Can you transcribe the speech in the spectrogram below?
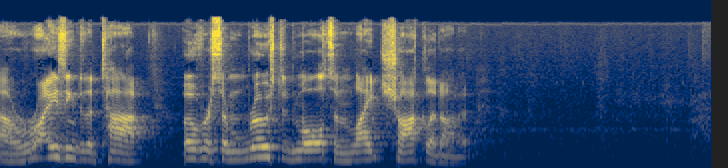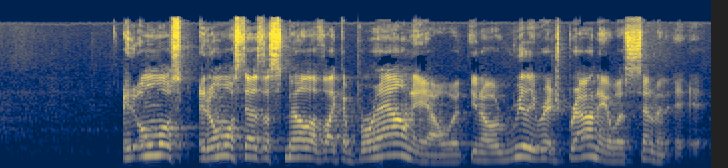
uh, rising to the top over some roasted malts and light chocolate on it. It almost it almost has the smell of like a brown ale with you know a really rich brown ale with cinnamon. It, it,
